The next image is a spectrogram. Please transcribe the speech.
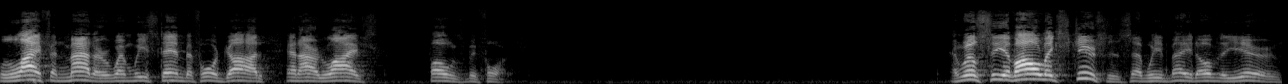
life and matter when we stand before God and our lives falls before us. And we'll see of all excuses that we've made over the years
